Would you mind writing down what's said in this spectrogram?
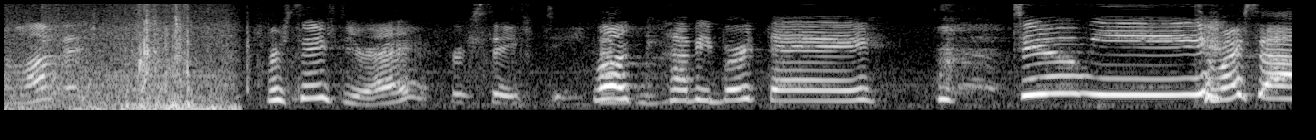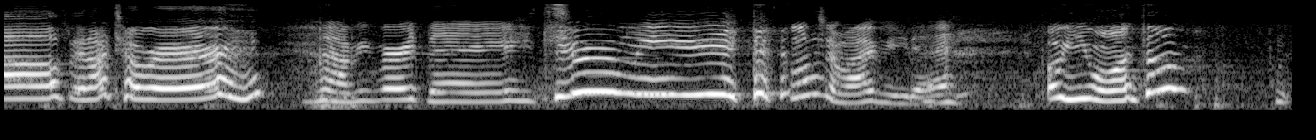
I love it. For safety, right? For safety. Look. Happy birthday to me. To myself in October. Happy birthday To me. Close to my B-Day. Oh, you want them?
